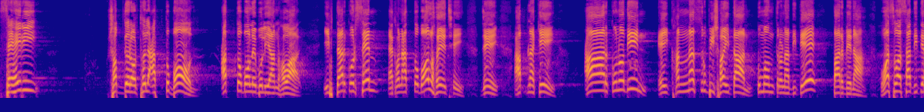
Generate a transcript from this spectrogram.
সেহেরি শব্দের অর্থ হলো আত্মবল। আত্মবলে বলিয়ান হওয়া। ইফতার করছেন এখন আত্মবল হয়েছে যে আপনাকে আর কোনোদিন এই খান্নাসরূপী শয়তান কুমন্ত্রণা দিতে পারবে না। ওয়াসওয়াসা দিতে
